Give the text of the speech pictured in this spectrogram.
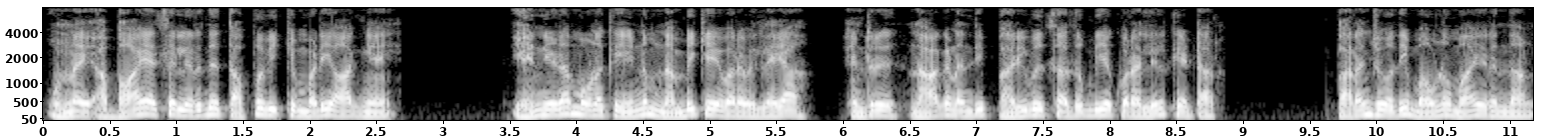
உன்னை அபாயத்திலிருந்து தப்புவிக்கும்படி ஆக்ஞை. என்னிடம் உனக்கு இன்னும் நம்பிக்கை வரவில்லையா? என்று நாகநந்தி பரிவு ததும்பிய குரலில் கேட்டார். பரஞ்சோதி மௌனமாயிருந்தான்.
